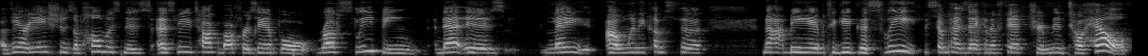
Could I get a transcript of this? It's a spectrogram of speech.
uh, variations of homelessness, as we talk about, for example, rough sleeping, that is lay uh, when it comes to not being able to get good sleep, sometimes that can affect your mental health.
